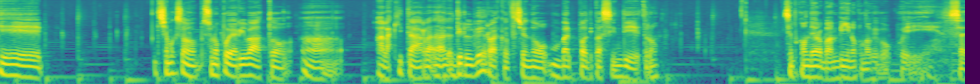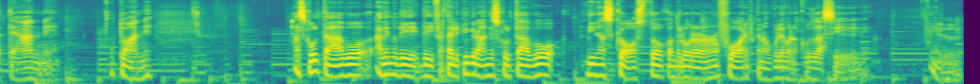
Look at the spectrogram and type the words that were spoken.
E diciamo che sono, sono poi arrivato a, alla chitarra, a dire il vero, ecco, facendo un bel po' di passi indietro, sempre quando ero bambino, quando avevo quei 7 anni, 8 anni, ascoltavo, avendo dei, dei, fratelli più grandi, ascoltavo di nascosto quando loro erano fuori perché non volevano che usassi il,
